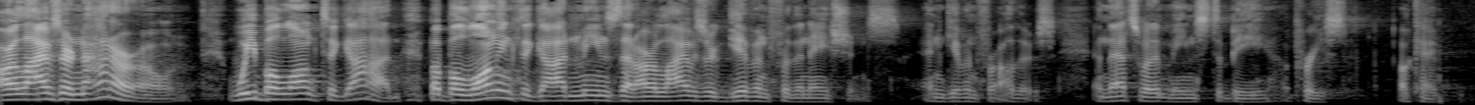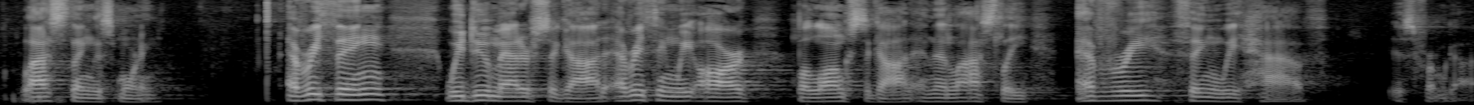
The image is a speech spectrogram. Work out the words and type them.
Our lives are not our own. We belong to God. But belonging to God means that our lives are given for the nations and given for others. And that's what it means to be a priest. Okay, last thing this morning. Everything we do matters to God, everything we are belongs to God. And then lastly, everything we have is from God.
